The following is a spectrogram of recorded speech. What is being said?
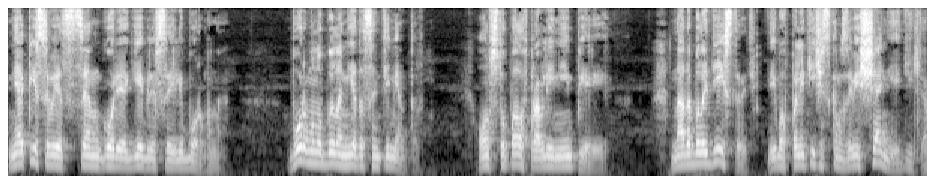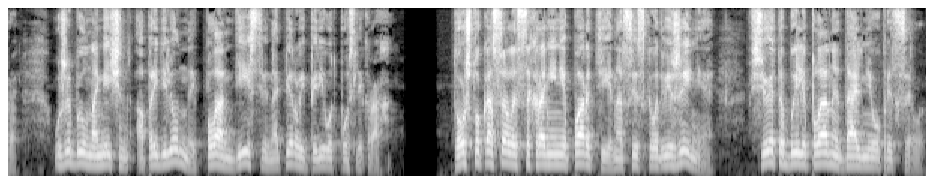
не описывает сцен горя Геббельса или Бормана. Борману было не до сантиментов он вступал в правление империи. Надо было действовать, ибо в политическом завещании Гитлера уже был намечен определенный план действий на первый период после краха. То, что касалось сохранения партии и нацистского движения, все это были планы дальнего прицела.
